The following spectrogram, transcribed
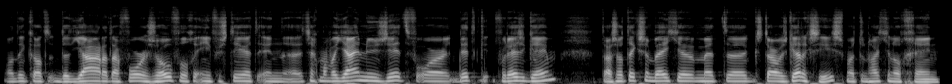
Want ik had de jaren daarvoor zoveel geïnvesteerd in, eh, zeg maar, waar jij nu zit voor, dit, voor deze game. Daar zat ik zo'n beetje met eh, Star Wars Galaxies. Maar toen had je nog geen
